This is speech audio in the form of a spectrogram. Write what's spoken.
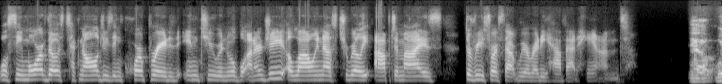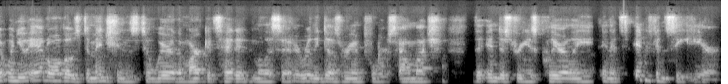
we'll see more of those technologies incorporated into renewable energy, allowing us to really optimize the resource that we already have at hand. Yeah, when you add all those dimensions to where the market's headed, Melissa, it really does reinforce how much the industry is clearly in its infancy here.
